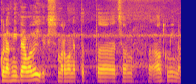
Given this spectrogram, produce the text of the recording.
kui nad nii peavad õigeks, ma arvan, et, et, et see on, andku minna.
